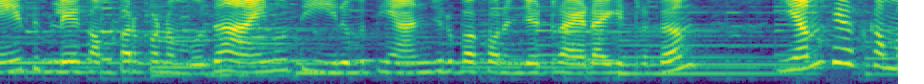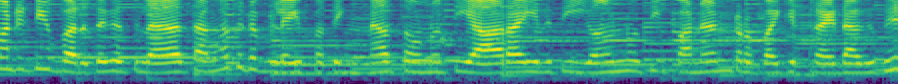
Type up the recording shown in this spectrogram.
நேற்று விலையை கம்பேர் பண்ணும்போது ஐநூற்றி இருபத்தி அஞ்சு ரூபாய் குறைஞ்சு ட்ரேட் ஆகிட்டு இருக்கு. எம்சிஎஸ் கமாடிட்டி வர்த்தகத்தில் தங்கத்தோட விலை பார்த்தீங்கன்னா தொண்ணூற்றி ஆறாயிரத்தி எழுநூற்றி பன்னெண்டு ரூபாய்க்கு ட்ரேட் ஆகுது.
